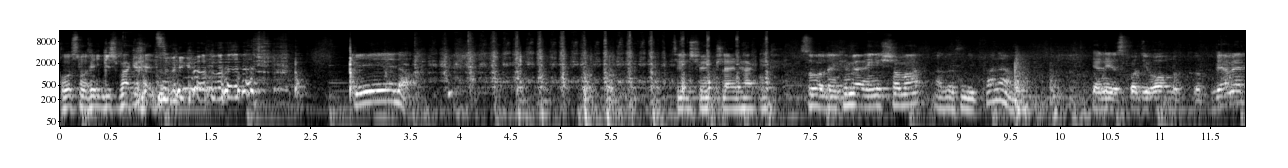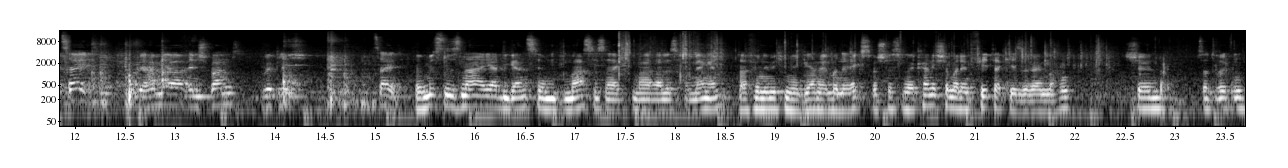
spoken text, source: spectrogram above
Rosmarin-Geschmack reinzubekommen. Genau. Den schön klein hacken. So, dann können wir eigentlich schon mal. Alles in die Pfanne. Ja, nee, das braucht die auch noch. Wir haben ja Zeit. Wir haben ja entspannt wirklich Zeit. Wir müssen das nachher ja die ganze Masse, sag ich mal, alles vermengen. Dafür nehme ich mir gerne immer eine extra Schüssel. Da kann ich schon mal den Feta-Käse reinmachen. Schön zerdrücken.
